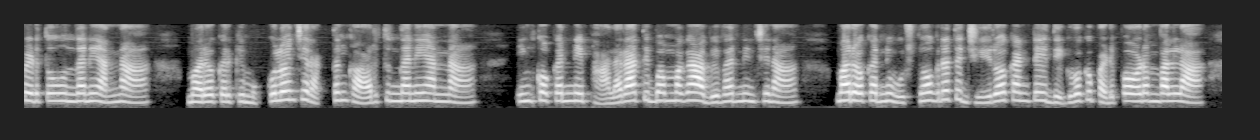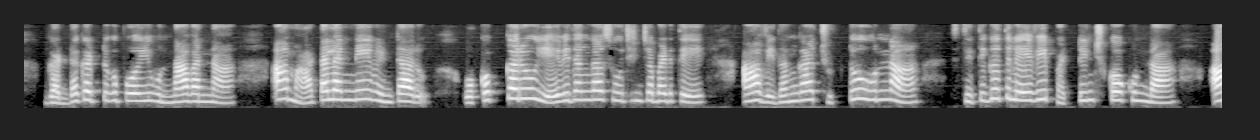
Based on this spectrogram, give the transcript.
పెడుతూ ఉందని అన్నా మరొకరికి ముక్కులోంచి రక్తం కారుతుందని అన్నా ఇంకొకరిని పాలరాతి బొమ్మగా అభివర్ణించిన మరొకరిని ఉష్ణోగ్రత జీరో కంటే దిగువకు పడిపోవడం వల్ల గడ్డకట్టుకుపోయి ఉన్నావన్నా ఆ మాటలన్నీ వింటారు. ఒక్కొక్కరు ఏ విధంగా సూచించబడితే ఆ విధంగా చుట్టూ ఉన్న స్థితిగతులేవీ పట్టించుకోకుండా ఆ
